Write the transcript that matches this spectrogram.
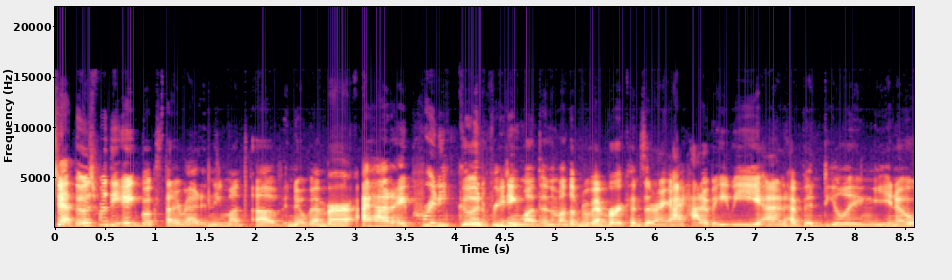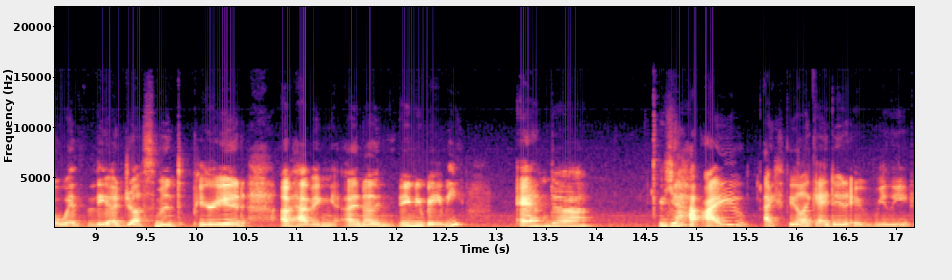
So yeah, those were the eight books that I read in the month of November. I had a pretty good reading month in the month of November considering I had a baby and have been dealing, you know, with the adjustment period of having a, new baby. And uh, yeah, I, I feel like I did a really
